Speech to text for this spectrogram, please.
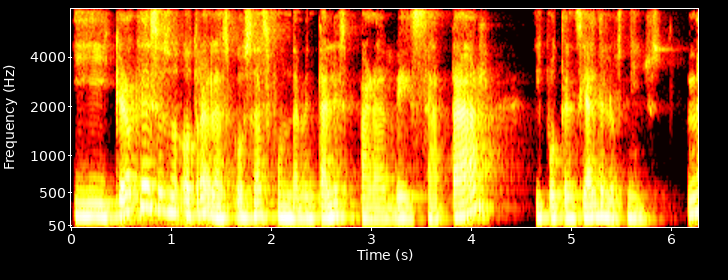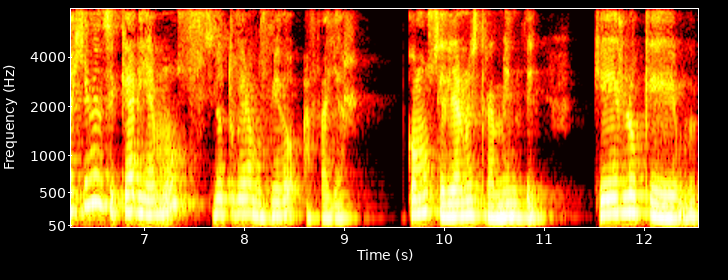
Y creo que esa es otra de las cosas fundamentales para desatar el potencial de los niños. Imagínense qué haríamos si no tuviéramos miedo a fallar. ¿Cómo sería nuestra mente? ¿Qué es lo que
